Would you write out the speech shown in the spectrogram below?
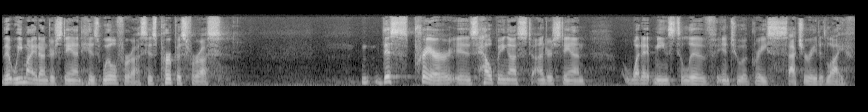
that we might understand His will for us, His purpose for us. This prayer is helping us to understand what it means to live into a grace saturated life.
